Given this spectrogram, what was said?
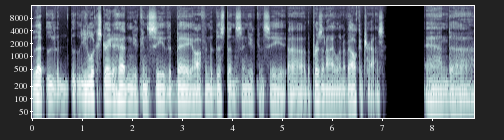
that l- you look straight ahead and you can see the bay off in the distance and you can see uh, the prison island of Alcatraz. And uh,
